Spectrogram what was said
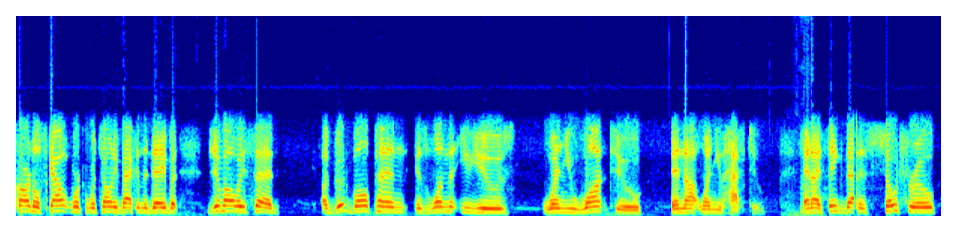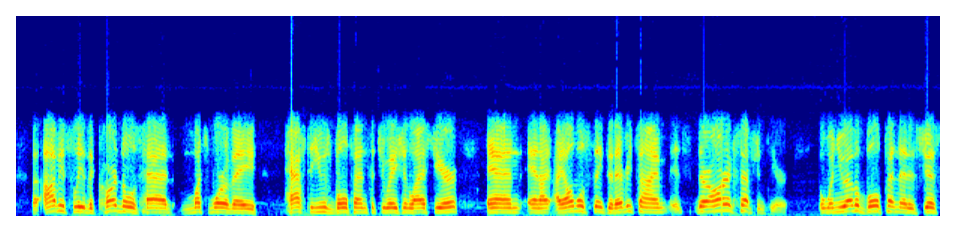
Cardinal scout working with Tony back in the day, but Jim always said a good bullpen is one that you use when you want to and not when you have to. And I think that is so true. Uh, obviously, the Cardinals had much more of a have to use bullpen situation last year. And and I, I almost think that every time it's there are exceptions here, but when you have a bullpen that is just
